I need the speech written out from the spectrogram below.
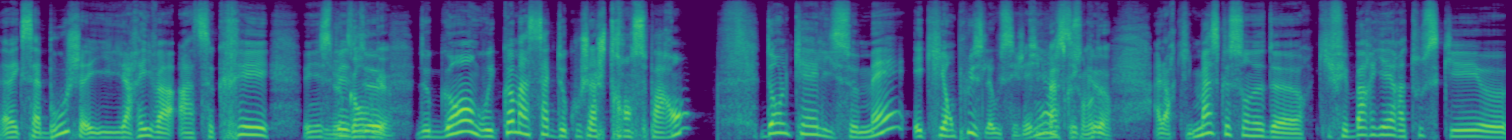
avec sa bouche, il arrive à, à se créer une espèce de, de gang, oui, comme un sac de couchage transparent dans lequel il se met et qui en plus, là où c'est génial, qui masque son odeur. Alors, qui masque son odeur, qui fait barrière à tout ce qui est euh,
